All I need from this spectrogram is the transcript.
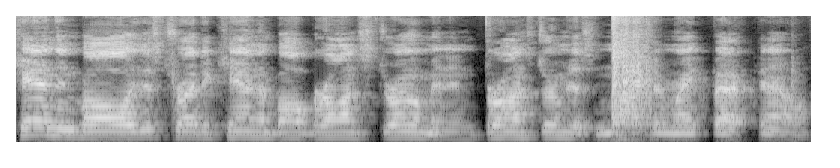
cannonball. He just tried to cannonball Braun Strowman, and Braun Strowman just knocked him right back down.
